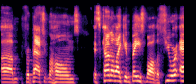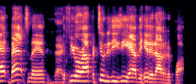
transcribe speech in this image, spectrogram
um, for Patrick Mahomes, it's kind of like in baseball: the fewer at bats, man, the fewer opportunities he have to hit it out of the park.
